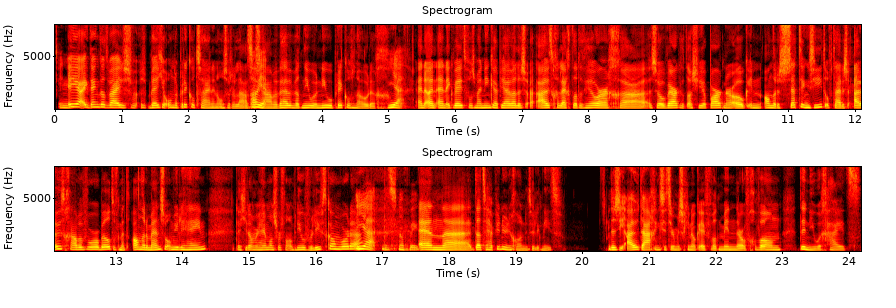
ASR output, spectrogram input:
in... ja, ik denk dat wij een beetje onderprikkeld zijn in onze relatie Oh ja. samen. We hebben wat nieuwe, nieuwe prikkels nodig. Ja, En, en, en ik weet, volgens mij, Nienke, heb jij wel eens uitgelegd dat het heel erg eh, zo werkt dat als je je partner ook in een andere setting ziet, of tijdens uitgaan bijvoorbeeld, of met andere mensen om jullie heen, dat je dan weer helemaal een soort van opnieuw verliefd kan worden. ja, dat snap ik. En eh, dat heb je nu gewoon natuurlijk niet. Dus die uitdaging zit er misschien ook even wat minder, of gewoon de nieuwigheid.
